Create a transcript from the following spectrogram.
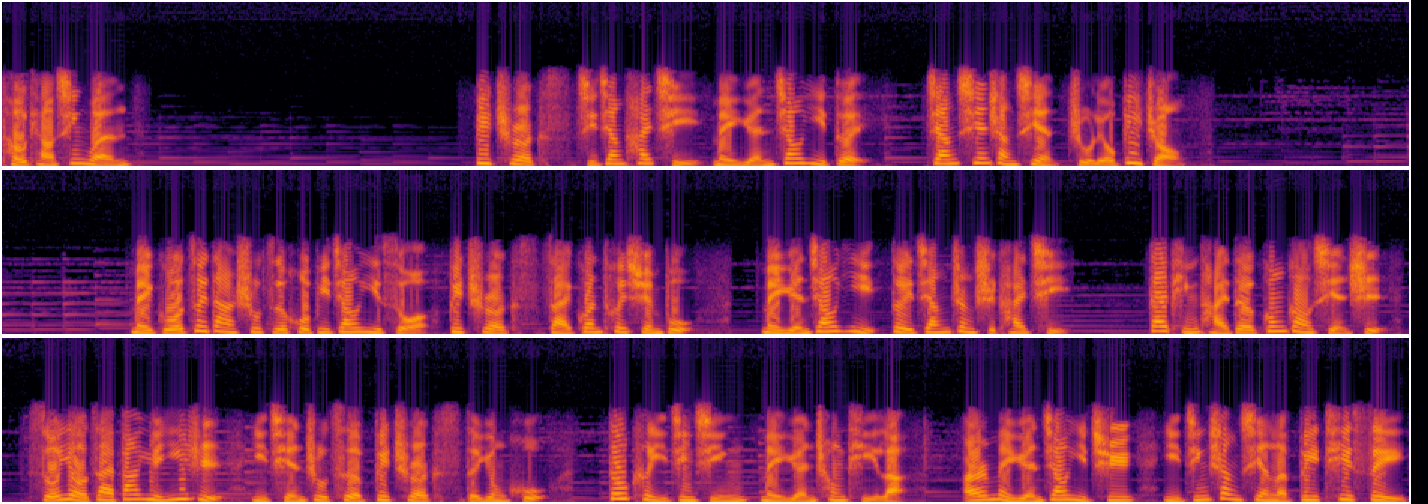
头条新闻：Bitrex 即将开启美元交易对，将先上线主流币种。美国最大数字货币交易所 Bitrex 在官推宣布，美元交易对将正式开启。该平台的公告显示，所有在八月一日以前注册 Bitrex 的用户都可以进行美元冲提了。而美元交易区已经上线了 BTC、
